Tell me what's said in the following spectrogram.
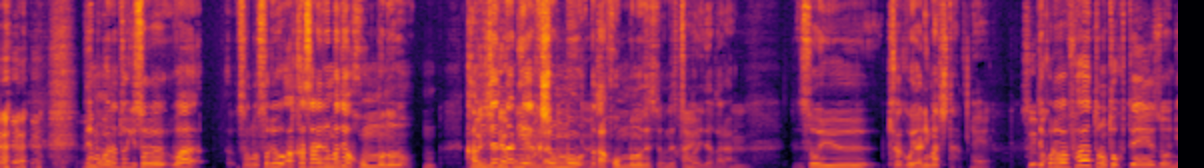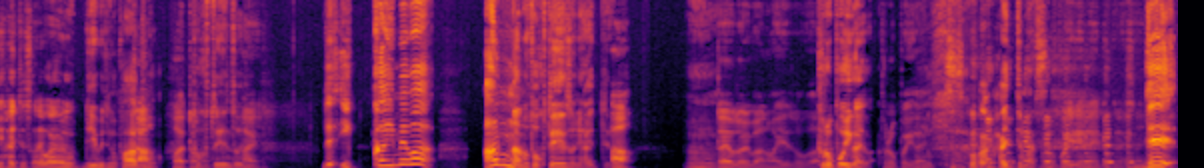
でもあの時それはそのそれを明かされるまでは本物のん完全なリアクションもだから本物ですよね。つまりだから、はいうん。そういう企画をやりました。ええ。でこれはファートの特典映像に入ってるんですかね？我々の DVD のファートあのファートの。特典映像に、はい。で1回目はアンナの特典映像に入ってる、あ。うん、大踊り場の映像が。プロポ以外は。プロポ以外。入ってます。プロポ入れないでください。で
